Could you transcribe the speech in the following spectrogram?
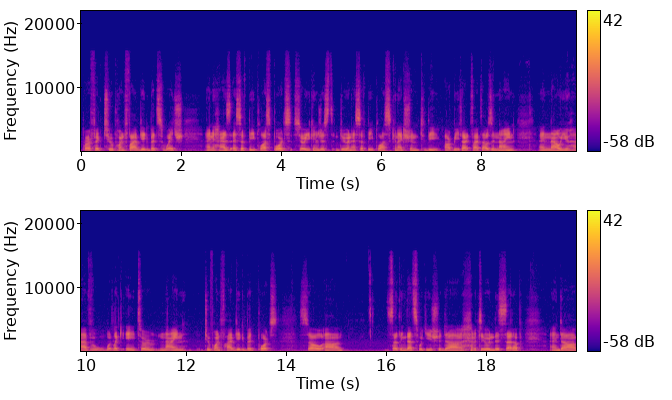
perfect 2.5 gigabit switch, and it has SFP plus ports. So you can just do an SFP plus connection to the RB5009, and now you have what like eight or nine 2.5 gigabit ports. So uh, so I think that's what you should uh, do in this setup. And, uh,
